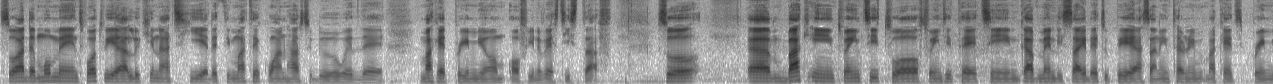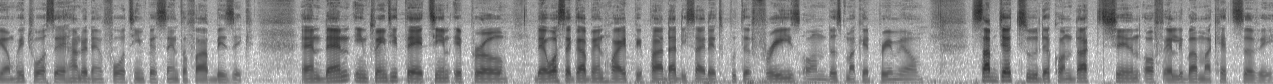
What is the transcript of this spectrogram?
So at the moment, what we are looking at here, the thematic one has to do with the market premium of university staff. So um, back in 2012, 2013, government decided to pay us an interim market premium, which was 114% of our basic. And then in 2013, April, there was a government white paper that decided to put a freeze on this market premium, subject to the conduction of a labor market survey.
